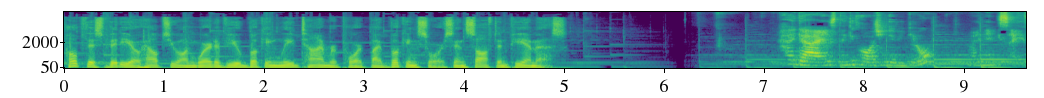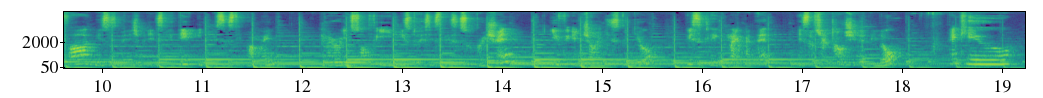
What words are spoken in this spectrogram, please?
Hope this video helps you on where to view Booking Lead Time Report by Booking Source in Softinn PMS. Hi guys, thank you for watching the video. My name is Aifa, Business Management Executive in Business Department. The role in Softinn is to assist business operation. If you enjoyed this video, please click like button and subscribe to our channel below. Thank you!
